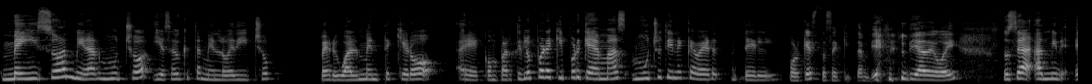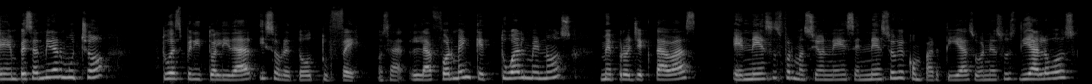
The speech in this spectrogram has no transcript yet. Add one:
me hizo admirar mucho y es algo que también lo he dicho, pero igualmente quiero eh, compartirlo por aquí porque además mucho tiene que ver del por qué estás aquí también el día de hoy. O sea, eh, empecé a admirar mucho tu espiritualidad y sobre todo tu fe. O sea, la forma en que tú al menos me proyectabas en esas formaciones, en eso que compartías o en esos diálogos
